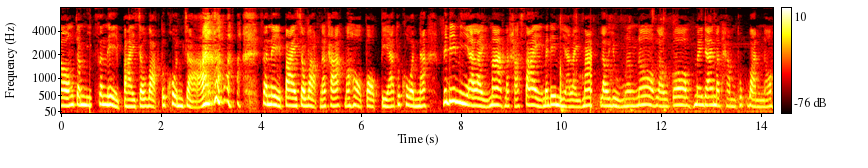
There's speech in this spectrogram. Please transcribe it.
น้องจะมีเสน่ห์ปลายจวักทุกคนจ๋าเสน่ห์ปลายจวักนะคะมาห่อปอบเปี๊ยะทุกคนนะ ไม่ได้มีอะไรมากนะคะ ไส้ไม่ได้มีอะไรมาก เราอยู่เมืองนอกเราก็ไม่ได้มาทำทุกวันเนาะ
